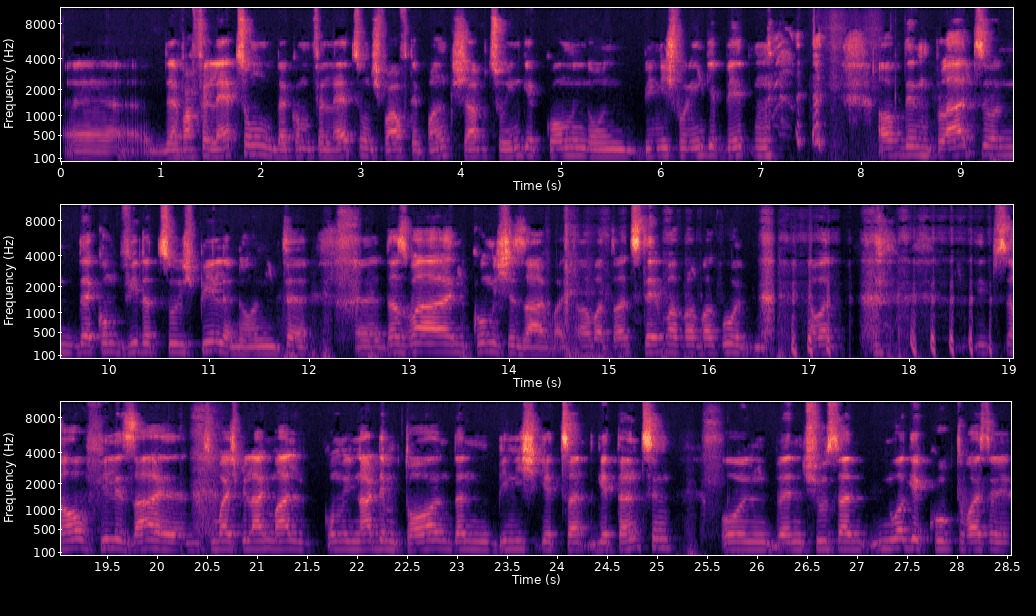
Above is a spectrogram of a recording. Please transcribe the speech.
der war Verletzung, da kam Verletzung, ich war auf der Bank, ich habe zu ihm gekommen und bin ich für ihn gebeten auf den Platz und der kommt wieder zu spielen und äh, das war eine komische Sache, aber trotzdem war, war gut. Aber gibt es auch viele Sachen. Zum Beispiel einmal komme ich nach dem Tor und dann bin ich getanzt und wenn Schuss hat nur geguckt, weißt du,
